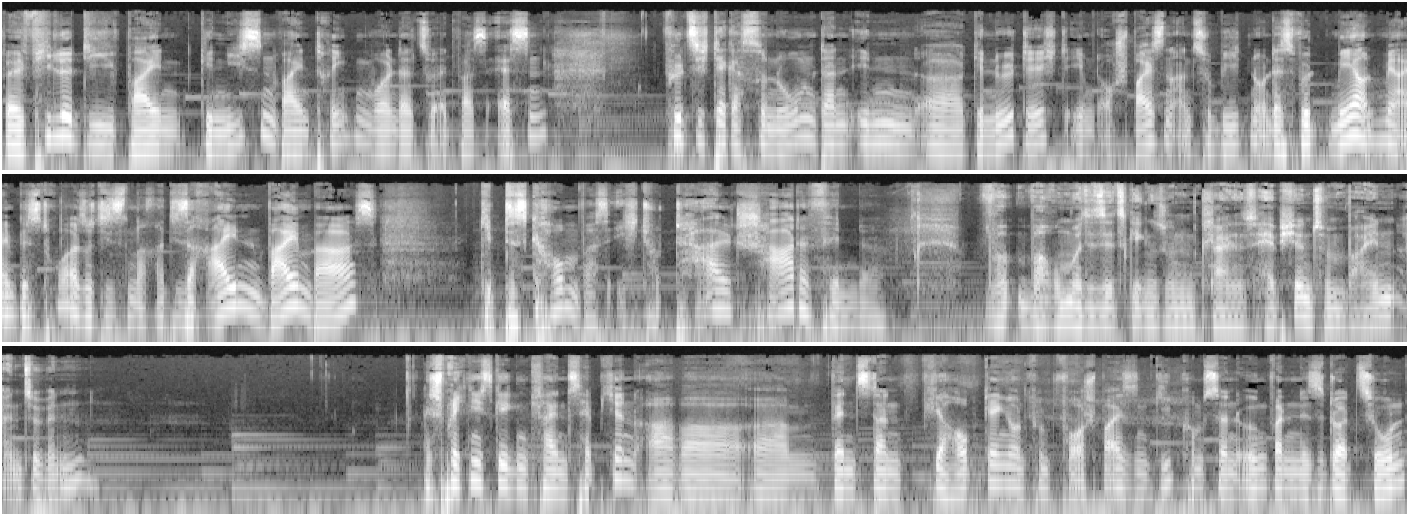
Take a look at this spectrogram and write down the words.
weil viele, die Wein genießen, Wein trinken, wollen dazu etwas essen, fühlt sich der Gastronom dann in äh, genötigt, eben auch Speisen anzubieten und es wird mehr und mehr ein Bistro, also diesen, diese reinen Weinbars gibt es kaum, was ich total schade finde. Warum ist es jetzt gegen so ein kleines Häppchen zum Wein einzuwenden? Es spricht nichts gegen ein kleines Häppchen, aber ähm, wenn es dann vier Hauptgänge und fünf Vorspeisen gibt, kommst du dann irgendwann in eine Situation,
